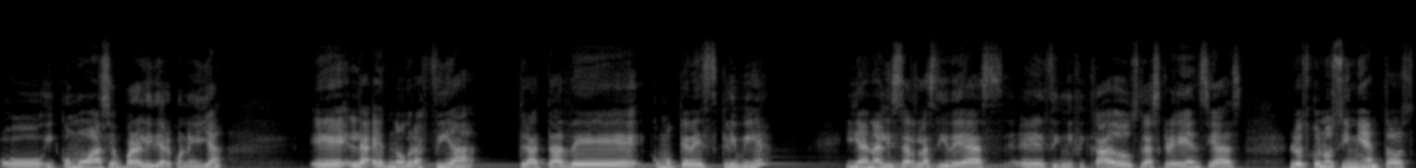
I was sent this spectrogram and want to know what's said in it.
o, y cómo hacen para lidiar con ella. Eh, la etnografía trata de como que describir y analizar las ideas, eh, significados, las creencias, los conocimientos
